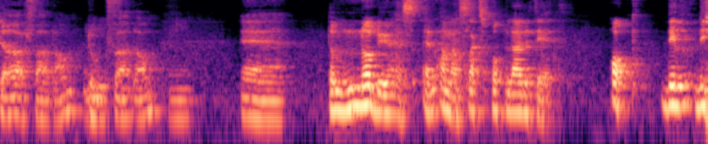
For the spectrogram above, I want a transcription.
dör för dem. Dog för dem. Eh, de nådde ju en, en annan slags popularitet. Och det, det,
